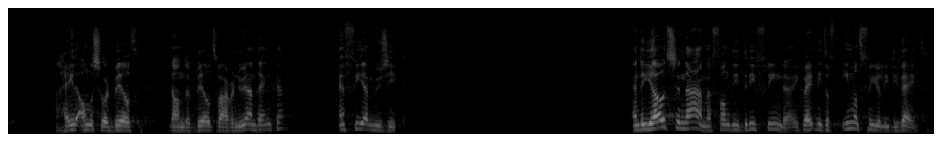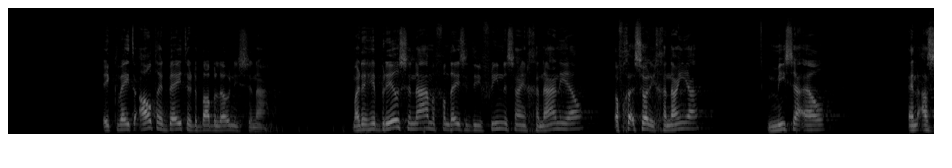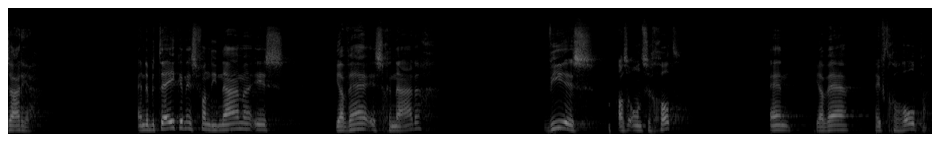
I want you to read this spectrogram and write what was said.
Een heel ander soort beeld dan het beeld waar we nu aan denken. En via muziek. En de Joodse namen van die drie vrienden, ik weet niet of iemand van jullie die weet. Ik weet altijd beter de Babylonische namen. Maar de Hebreeuwse namen van deze drie vrienden zijn Gananiel, of sorry, Ganania, Misael en Azaria. En de betekenis van die namen is, Yahweh is genadig. Wie is als onze God? En Yahweh heeft geholpen.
